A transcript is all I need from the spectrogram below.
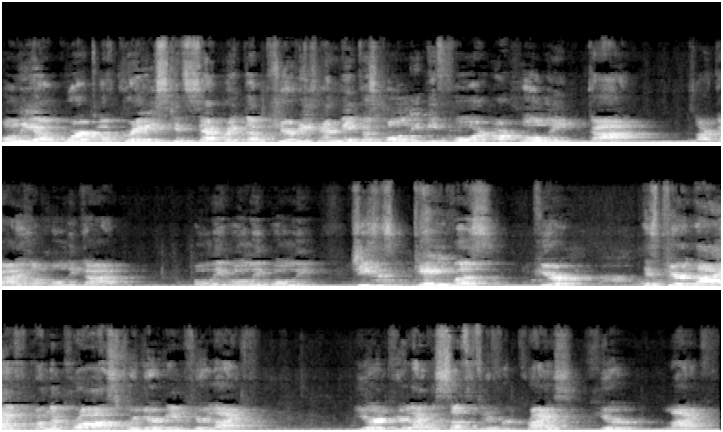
Only a work of grace can separate the impurities and make us holy before our holy God. Because our God is a holy God. Holy, holy, holy. Jesus gave us pure his pure life on the cross for your impure life. Your impure life was substituted for Christ's pure life.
